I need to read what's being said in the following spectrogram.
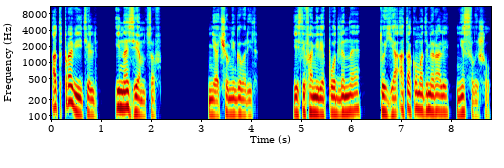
Отправитель иноземцев. Ни о чем не говорит. Если фамилия подлинная, то я о таком адмирале не слышал.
